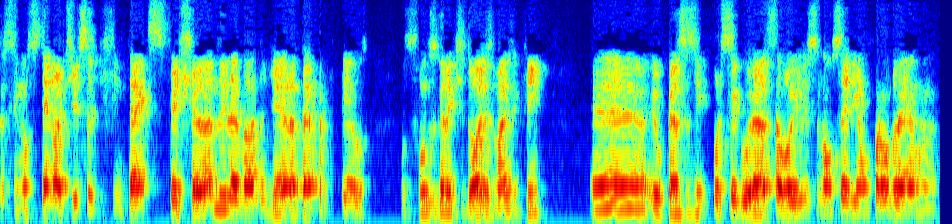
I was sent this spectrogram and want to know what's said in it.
assim, não se tem notícia de fintechs fechando e levando dinheiro, até porque tem os, os fundos garantidores, mas enfim, é, eu penso assim que por segurança hoje isso não seria um problema.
